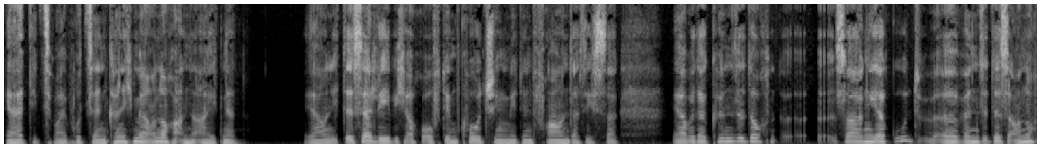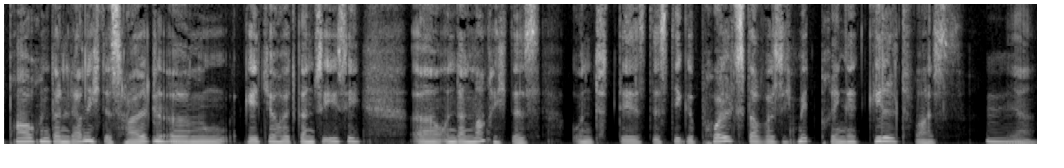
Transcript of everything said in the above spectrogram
ja, die zwei Prozent kann ich mir auch noch aneignen. Ja, und das erlebe ich auch oft im Coaching mit den Frauen, dass ich sage, ja, aber da können Sie doch äh, sagen, ja gut, äh, wenn Sie das auch noch brauchen, dann lerne ich das halt. Mhm. Ähm, geht ja heute ganz easy äh, und dann mache ich das. Und das, das dicke Polster, was ich mitbringe, gilt was. Mhm. Ja.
